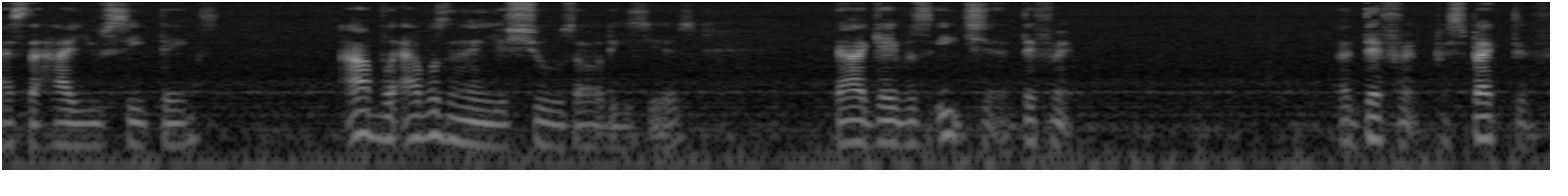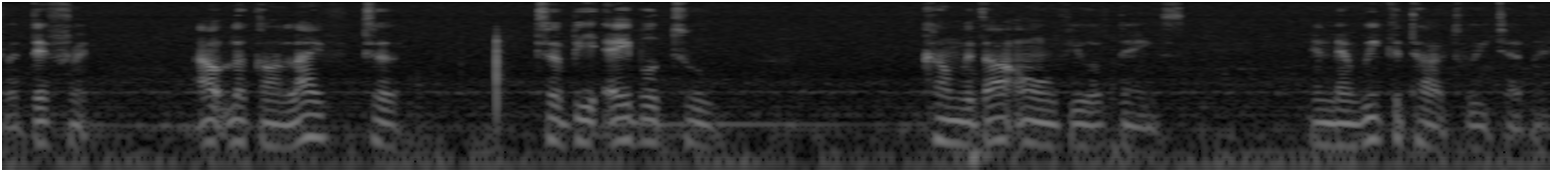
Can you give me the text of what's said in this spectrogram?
as to how you see things. I, I wasn't in your shoes all these years. God gave us each a different a different perspective, a different outlook on life to to be able to come with our own view of things. And then we could talk to each other.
